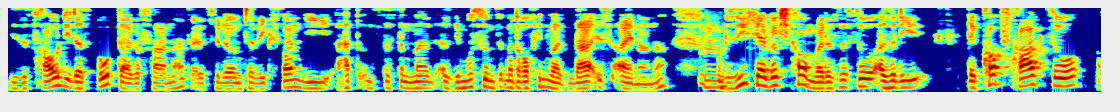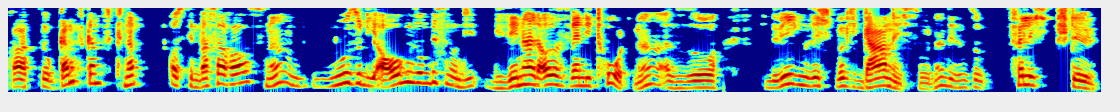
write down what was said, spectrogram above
diese Frau, die das Boot da gefahren hat, als wir da unterwegs waren, die hat uns das dann mal, also die musste uns immer darauf hinweisen, da ist einer, ne? Mhm. Und du siehst ja wirklich kaum, weil das ist so, also die, der Kopf ragt so, ragt so ganz, ganz knapp aus dem Wasser raus, ne? Und nur so die Augen so ein bisschen und die, die sehen halt aus, als wären die tot, ne? Also so, die bewegen sich wirklich gar nicht so, ne? Die sind so völlig still.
